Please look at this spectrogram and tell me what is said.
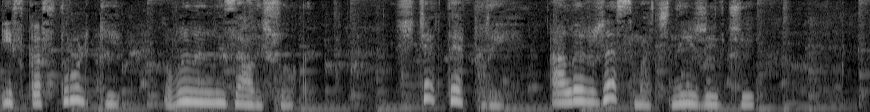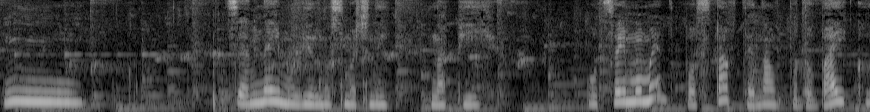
із каструльки вилили залишок. Ще теплий, але вже смачний живчик. М, Це неймовірно смачний напій. У цей момент поставте нам вподобайку,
